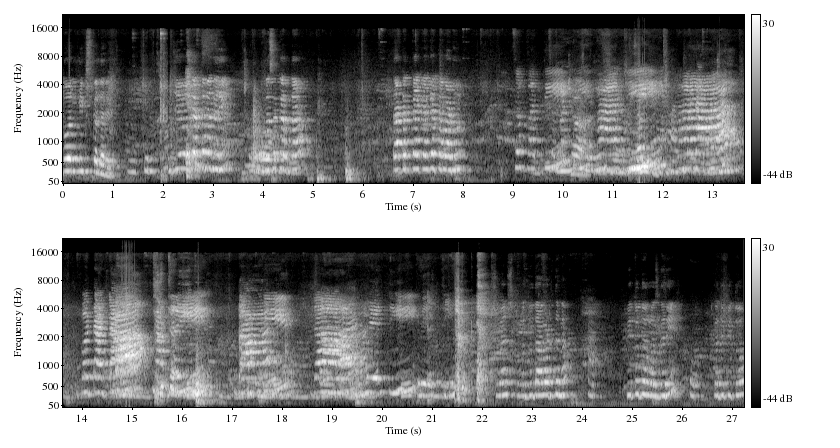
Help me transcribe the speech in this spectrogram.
दोन मिक्स कलर आहेत. जेवण करता ना घरी? कसं करता? ताटात काय काय घेता वाढून? चपाती हा. भाजी भात बटाटा भाकरी डाळी डाळ मेथी मेथी शिवांश तुला दूध आवडतं ना पितो दररोज घरी? कधी पितो?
